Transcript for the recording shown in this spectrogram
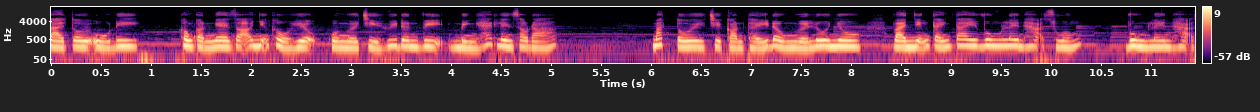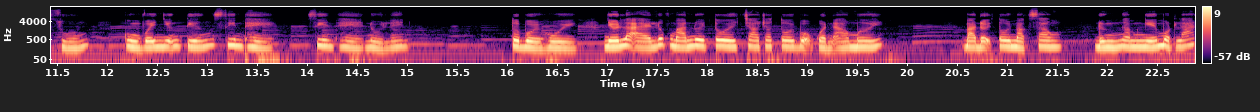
Tai tôi ù đi, không còn nghe rõ những khẩu hiệu của người chỉ huy đơn vị mình hét lên sau đó. Mắt tôi chỉ còn thấy đầu người lô nhô và những cánh tay vung lên hạ xuống, vung lên hạ xuống cùng với những tiếng xin thề, xin thề nổi lên. Tôi bồi hồi nhớ lại lúc má nuôi tôi trao cho tôi bộ quần áo mới Bà đợi tôi mặc xong, đứng ngắm nghía một lát,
